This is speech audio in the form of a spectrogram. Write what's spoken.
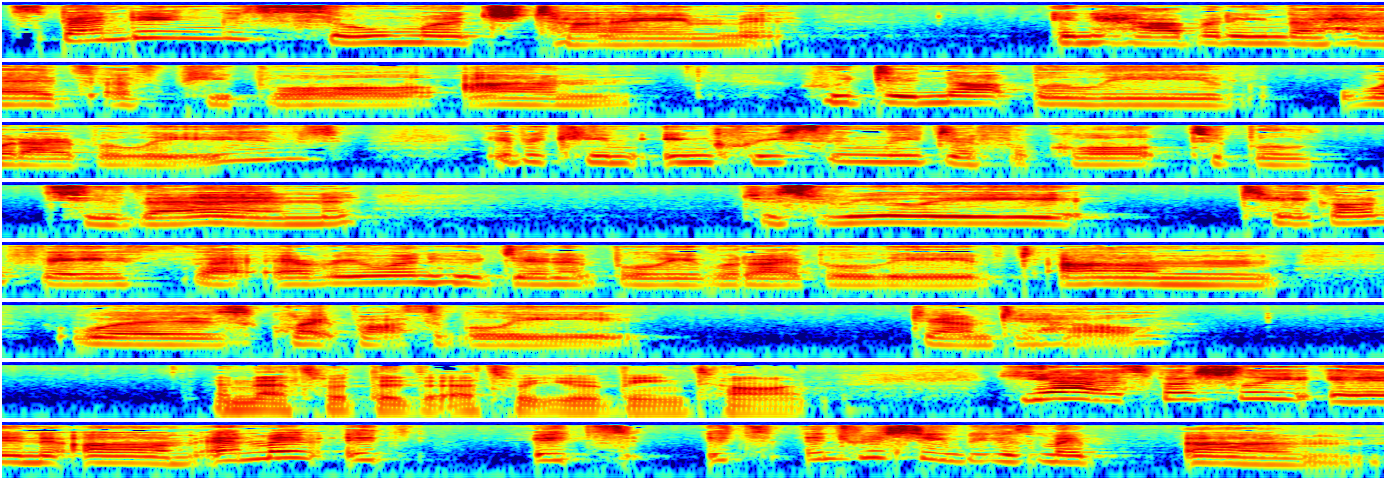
spending so much time inhabiting the heads of people um, who did not believe what I believed. It became increasingly difficult to to then just really take on faith that everyone who didn't believe what I believed um, was quite possibly down to hell. And that's what the, that's what you were being taught. Yeah, especially in um, and my it, it's it's interesting because my um,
